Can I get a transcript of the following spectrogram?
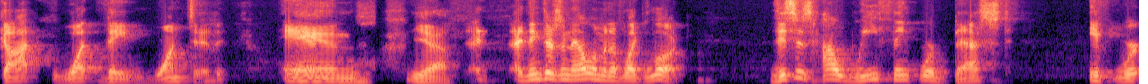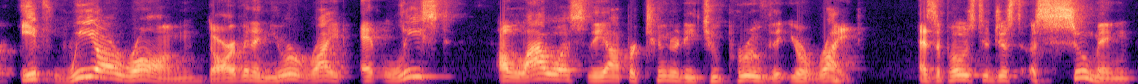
got what they wanted. And, and yeah, I, I think there's an element of like, look, this is how we think we're best. If we're if we are wrong, Darvin, and you're right, at least allow us the opportunity to prove that you're right, as opposed to just assuming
